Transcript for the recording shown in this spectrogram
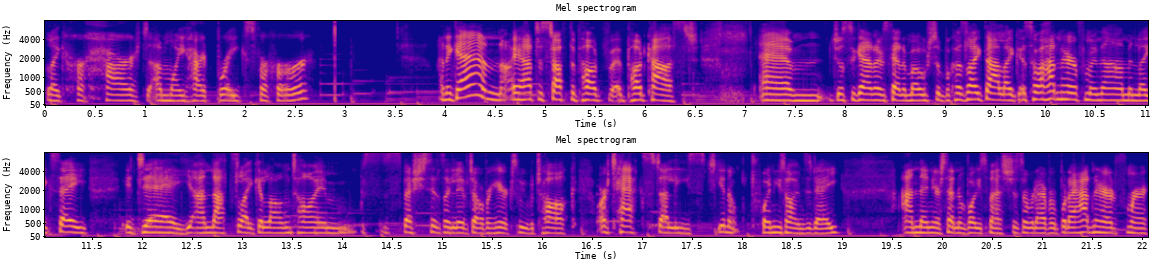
like her heart and my heart breaks for her. And again, I had to stop the pod, podcast. Um, just again, I was getting emotional because like that, like so I hadn't heard from my mom in like say a day, and that's like a long time, especially since I lived over here because we would talk or text at least, you know, twenty times a day and then you're sending voice messages or whatever. But I hadn't heard from her.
